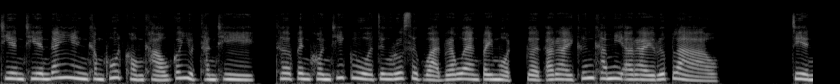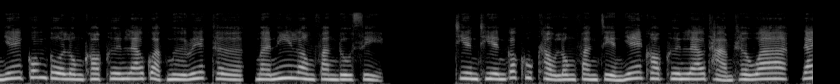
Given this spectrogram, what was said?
เทียนเทียนได้ยินคำพูดของเขาก็หยุดทันที เธอเป็นคนที่กลัวจึงรู้สึกหวาดระแวงไปหมด เกิดอะไรขึ้นคะมีอะไรหรือเปล่า เจียนเย่ก้มตัวลงคอพื้นแล้วกวักมือเรียกเธอ มานี่ลองฟังดูสิ เทียนเทียนก็คุกเข่าลงฟังเจียนเย่คอพื้นแล้วถามเธอว่าได้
